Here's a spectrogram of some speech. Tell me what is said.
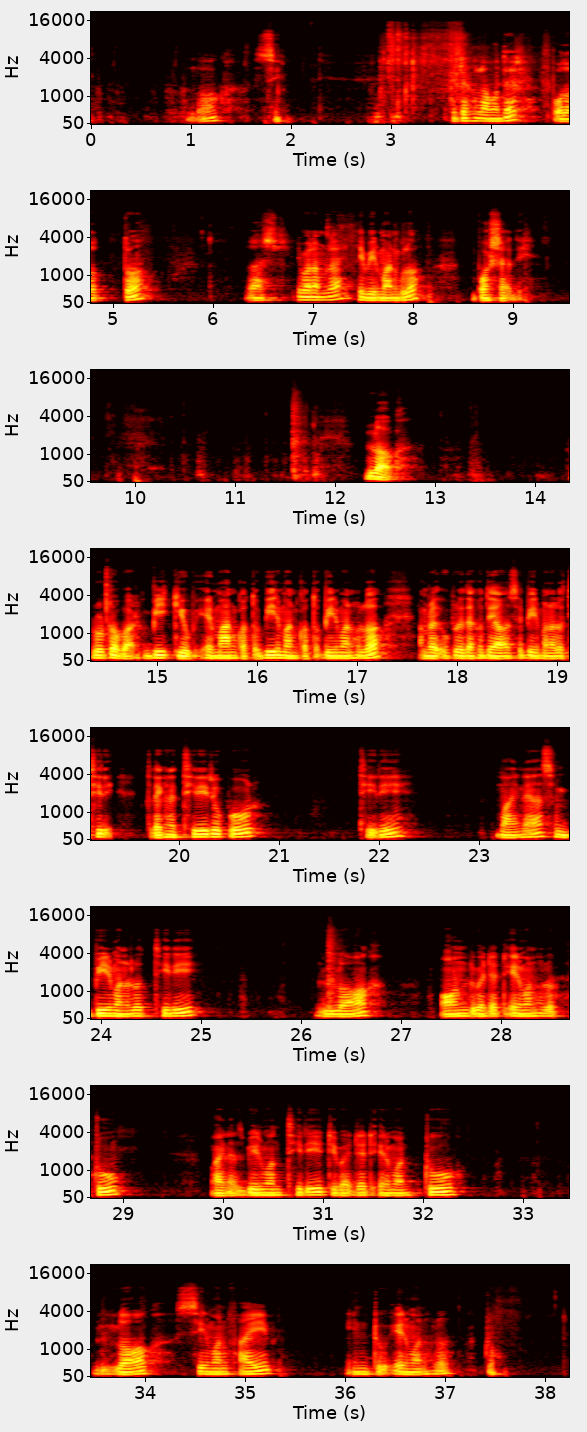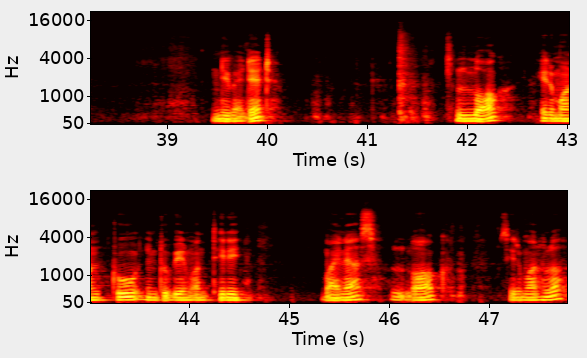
log c এটা হলো আমাদের প্রদত্ত রাশি। এবার আমরা এবির মানগুলো বসা দিই। Log root over B cube এর মান কত? বির মান কত? বির মান হলো, আমরা উপরে দেখো দেওয়া আছে বির মান হলো থ্রি তাহলে এখানে থ্রির উপর থ্রি মাইনাস বির মান হলো থ্রি লগ অন ডিভাইডেড এর মান হলো টু মাইনাস বির মান থ্রি ডিভাইডেড এর মান টু লগ সির মান ফাইভ ইন্টু এর মান হলো টু ডিভাইডেড লগ এর মান টু ইন্টু বির মান থ্রি মাইনাস লগ সির মান হলো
